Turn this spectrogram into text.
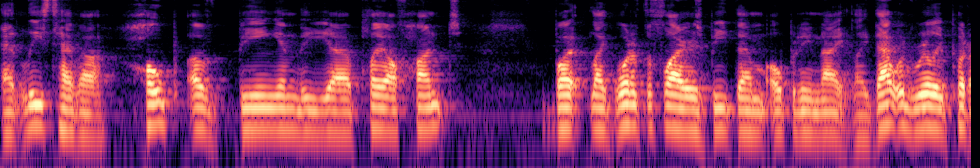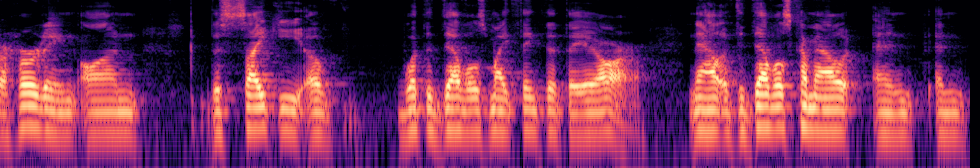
at least have a hope of being in the uh, playoff hunt. But like, what if the Flyers beat them opening night? Like that would really put a hurting on the psyche of what the Devils might think that they are. Now, if the Devils come out and and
